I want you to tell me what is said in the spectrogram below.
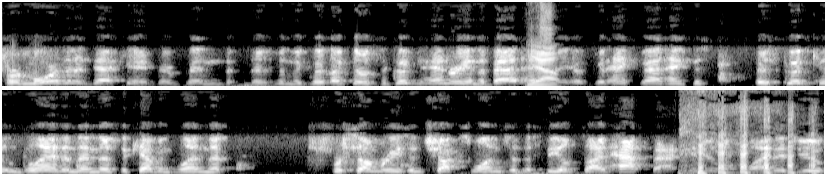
for more than a decade, there's been there's been the good like there was the good Henry and the bad Henry, yeah. good Hank, bad Hank. There's, there's good Glenn, and then there's the Kevin Glenn that for some reason chucks one to the field side halfback. And you're like, why did you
